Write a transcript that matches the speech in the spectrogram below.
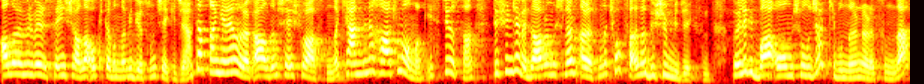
Allah ömür verirse inşallah o kitabın da videosunu çekeceğim. Kitaptan genel olarak aldığım şey şu aslında. Kendine hakim olmak istiyorsan düşünce ve davranışların arasında çok fazla düşünmeyeceksin. Öyle bir bağ olmuş olacak ki bunların arasında.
